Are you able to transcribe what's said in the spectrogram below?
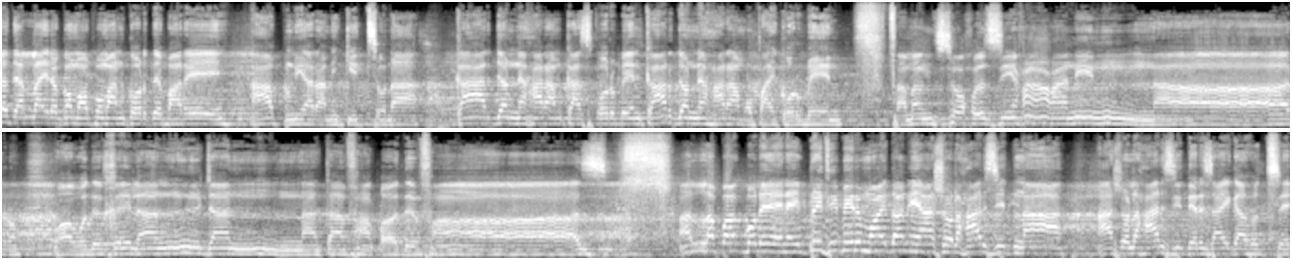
যদি আল্লাহ এরকম অপমান করতে পারে, আপনি আর আমি কিচ্ছু না। কার জন্য হারাম কাজ করবেন, কার জন্য হারাম উপায় করবেন? আল্লাহ পাক বলেন, এই পৃথিবীর ময়দানে আসল হার জিত না, আসল হার জিতের জায়গা হচ্ছে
